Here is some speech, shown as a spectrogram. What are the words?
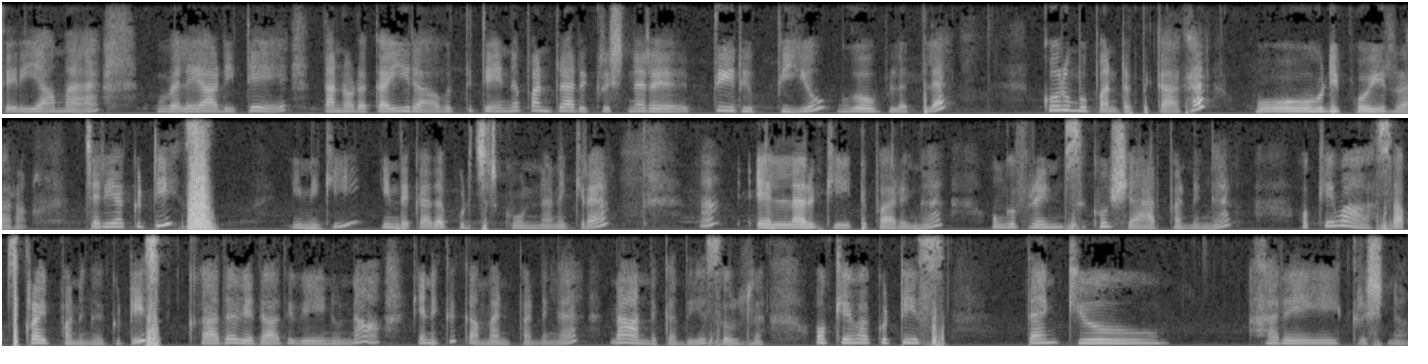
தெரியாமல் விளையாடிட்டே தன்னோட கயிறை அவுத்துட்டு என்ன பண்ணுறாரு கிருஷ்ணர்? திருப்பியும் கோகுலத்தில் குறும்பு பண்ணுறதுக்காக ஓடி போயிடுறாராம். சரியா குட்டி? இன்றைக்கி இந்த கதை பிடிச்சிருக்கும்னு நினைக்கிறேன். எல்லோரும் கேட்டு பாருங்கள் உங்கள் ஃப்ரெண்ட்ஸுக்கும் ஷேர் பண்ணுங்கள் ஓகேவா சப்ஸ்கிரைப் பண்ணுங்கள் குட்டீஸ். கதை ஏதாவது வேணும்னா எனக்கு கமெண்ட் பண்ணுங்கள் நான் அந்த கதையை சொல்கிறேன் ஓகேவா குட்டீஸ்? தேங்க்யூ ஹரே கிருஷ்ணா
